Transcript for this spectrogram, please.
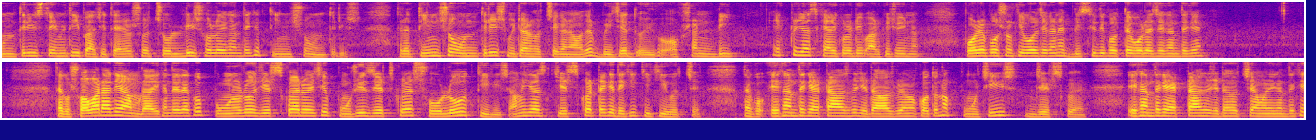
উনত্রিশ, তো এমনিতেই পাচ্ছি। তেরোশো চল্লিশ হলো এখান থেকে তিনশো উনত্রিশ। তাহলে তিনশো উনত্রিশ মিটার হচ্ছে এখানে আমাদের ব্রিজের দৈর্ঘ্য, অপশান ডি। একটু জাস্ট ক্যালকুলেটিভ আর কিছুই না। পরের প্রশ্ন কী বলছে এখানে? বিস্তৃতি করতে বলেছে এখান থেকে। দেখো, সবার আগে আমরা এখান থেকে দেখো, পনেরো জেড স্কোয়ার রয়েছে, পঁচিশ জেড স্কোয়ার ষোলো, তিরিশ। আমি জাস্ট জেড স্কোয়ারটাকে দেখি কী কী হচ্ছে। দেখো, এখান থেকে একটা আসবে, যেটা আসবে আমার কত না? পঁচিশ জেড স্কোয়ার এখান থেকে একটা আসবে, যেটা হচ্ছে আমার এখান থেকে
